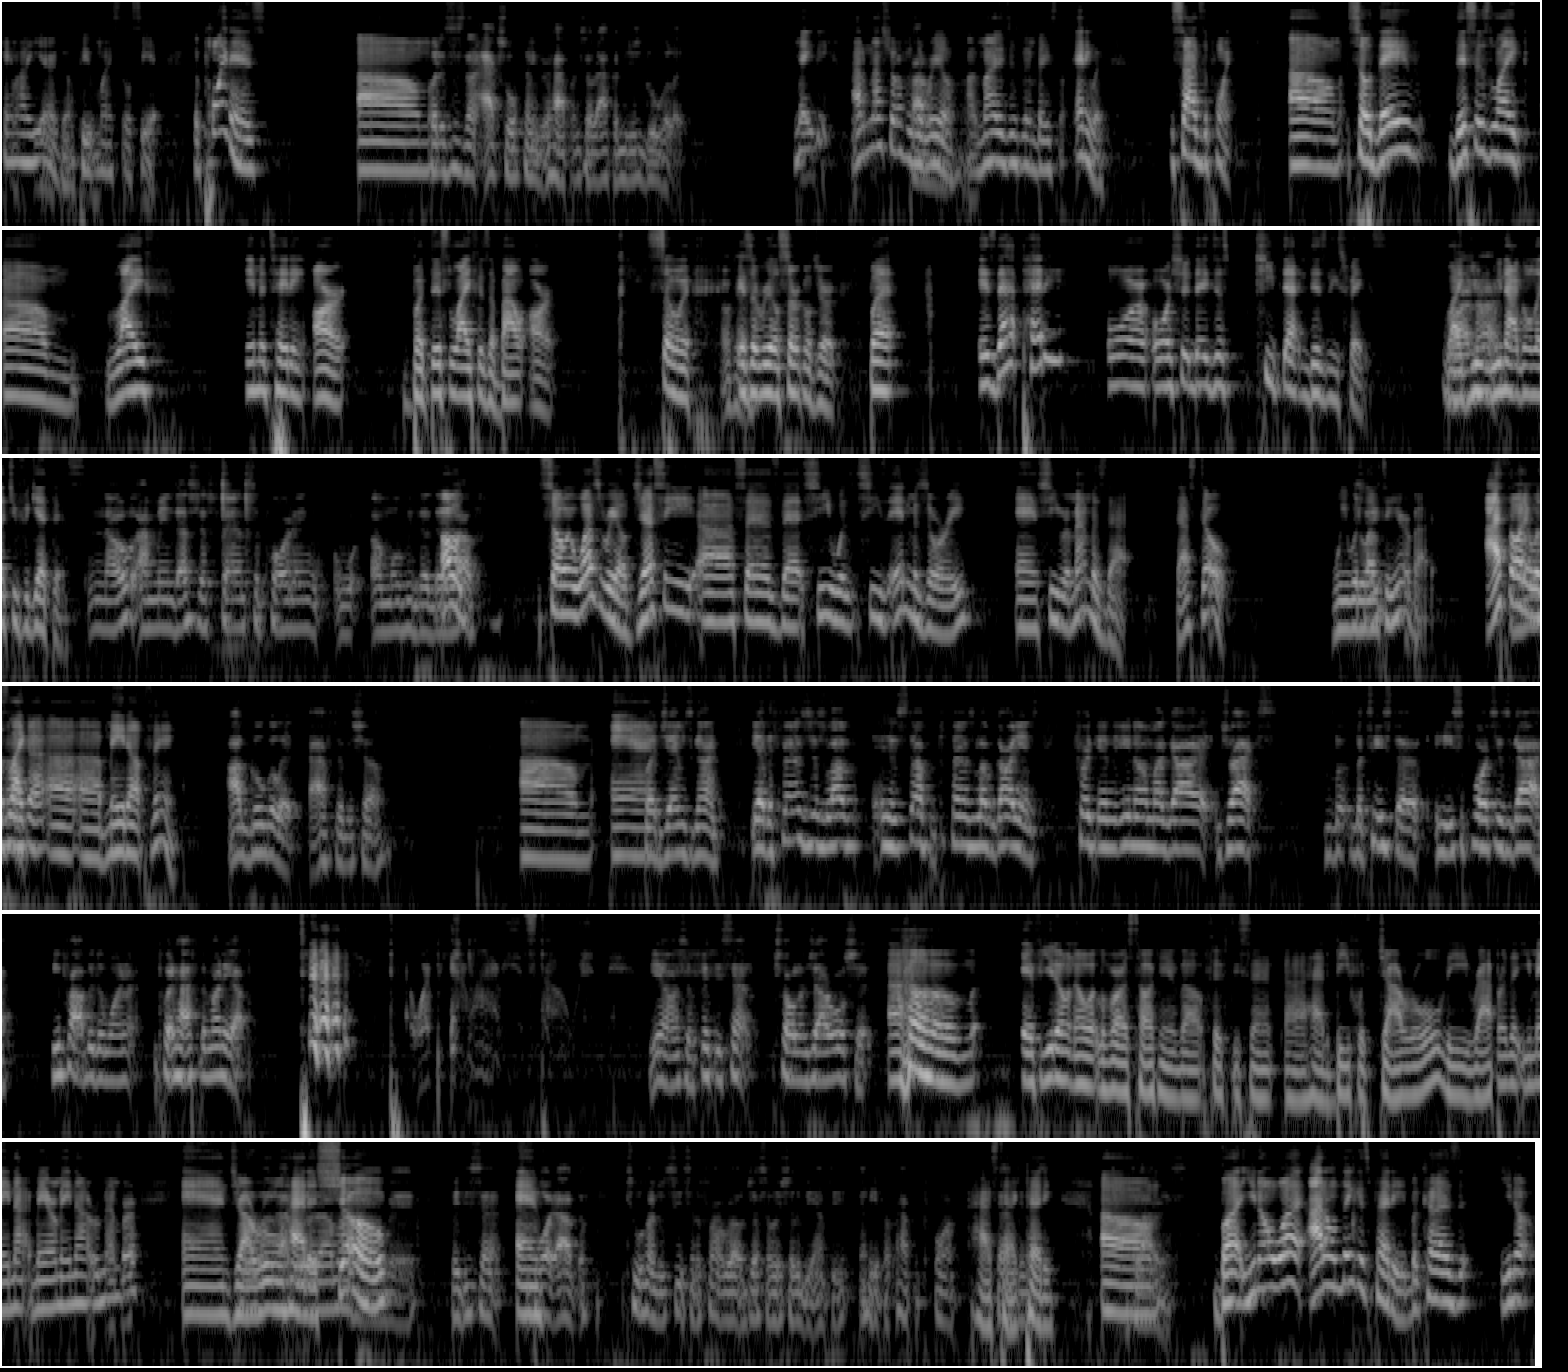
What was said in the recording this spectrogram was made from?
came out a year ago. People might still see it. The point is, um, But this is an actual thing that happened, so that I could just Google it. maybe I'm not sure if it's Probably. a real. It might have just been based on. Anyway, besides the point. Um, so they've this is like um life imitating art, but this life is about art. so it, Okay. it's a real circle jerk. But is that petty, or or should they just keep that in Disney's face. Why Like you, not? we're not gonna let you forget this. No, I mean that's just fans supporting a movie that they Oh. love. So it was real. Jesse uh, says that she was she's in Missouri and she remembers that. That's dope. We would love to hear about it. I thought it was know. like a, a, a made up thing. I'll Google it after the show. Um, and But James Gunn, yeah, the fans just love his stuff. The fans love Guardians. Freaking, you know, my guy Drax B- Bautista, he supports his guy. He probably the one put half the money up. that would be hilarious, though. wouldn't Yeah, on some Fifty Cent trolling Ja Rule shit. Um, if you don't know what Lavar is talking about, Fifty Cent uh, had beef with Ja Rule, the rapper that you may not may or may not remember, and Ja Rule had a show. Fifty Cent and- bought out the two hundred seats in the front row just so it should be empty, and he have to perform. Hashtag petty. Um, But you know what? I don't think it's petty because you know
